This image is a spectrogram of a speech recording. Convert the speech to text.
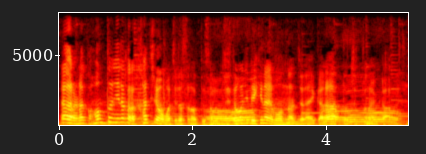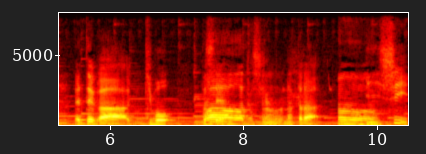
だからなんか本当にだから価値を持ち出すのってその自動にできないもんなんじゃないかなとちょっとなんかえっていうか希望として、うん、なったらうん。いいし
